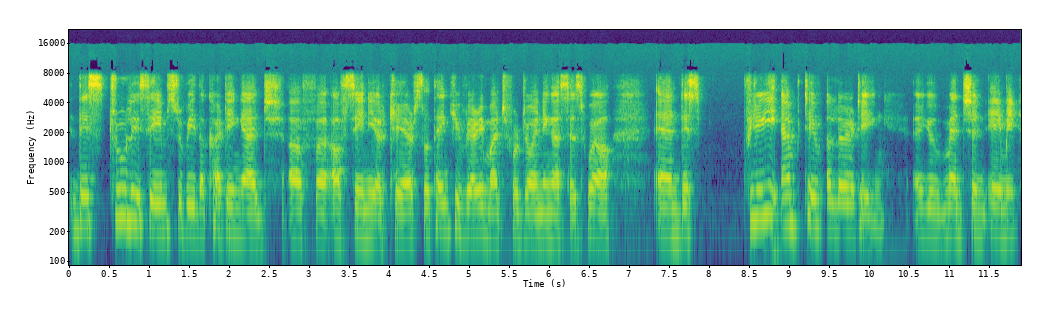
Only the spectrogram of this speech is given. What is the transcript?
this truly seems to be the cutting edge of, uh, of senior care. So thank you very much for joining us as well. And this preemptive alerting uh, you mentioned, Amy,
